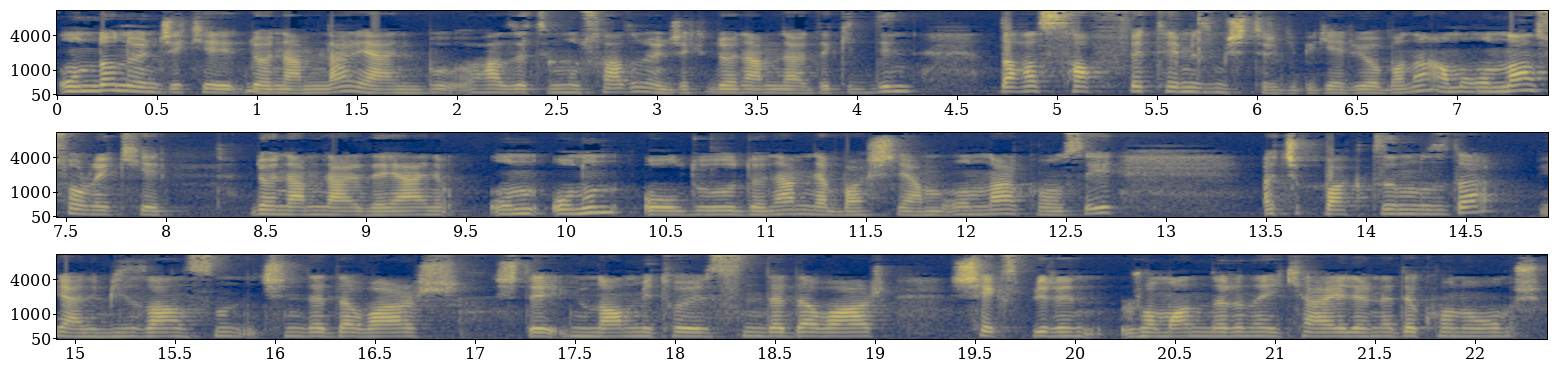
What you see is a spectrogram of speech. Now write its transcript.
ondan önceki dönemler yani bu Hazreti Musa'dan önceki dönemlerdeki din daha saf ve temizmiştir gibi geliyor bana ama ondan sonraki dönemlerde yani onun, onun olduğu dönemle başlayan bu onlar konseyi açıp baktığımızda yani Bizans'ın içinde de var, işte Yunan mitolojisinde de var, Shakespeare'in romanlarına, hikayelerine de konu olmuş.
